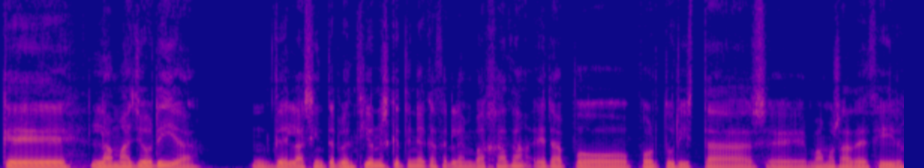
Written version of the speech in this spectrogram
que la mayoría de las intervenciones que tenía que hacer la embajada era por, por turistas, eh, vamos a decir,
